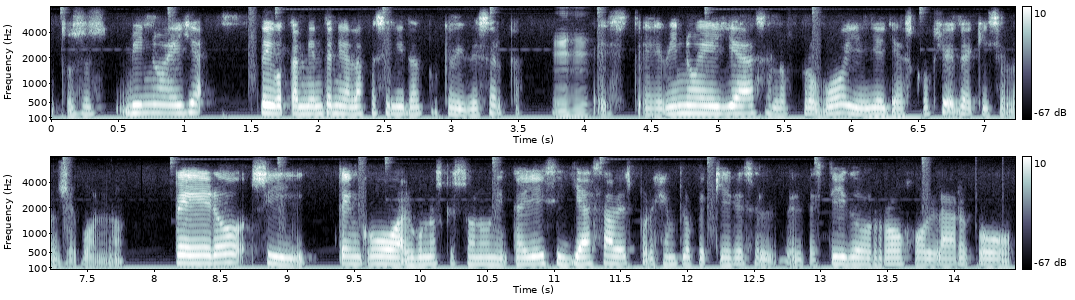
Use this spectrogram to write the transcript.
Entonces vino ella, digo, también tenía la facilidad porque vive cerca. Este, vino ella, se los probó y ella ya escogió y de aquí se los llevó, ¿no? Pero si tengo algunos que son unitalla y si ya sabes, por ejemplo, que quieres el, el vestido rojo, largo,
